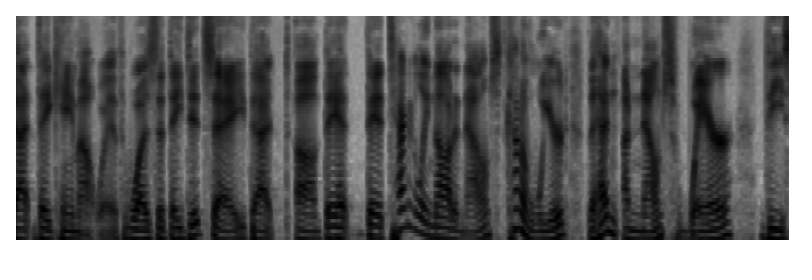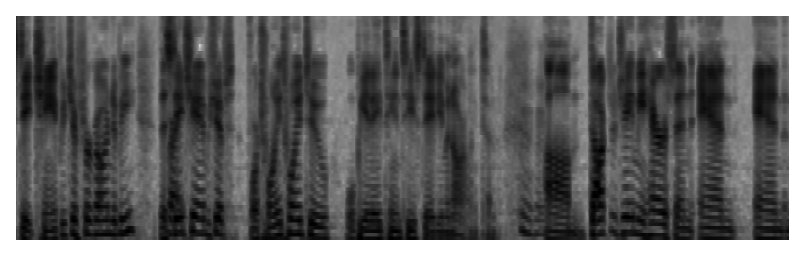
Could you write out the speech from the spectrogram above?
that they came out with was that they did say that um, they had they had technically not announced. Kind of weird. They hadn't announced where the state championships were going to be. The state championships for 2022 will be at AT&T Stadium in Arlington. Um, Dr. Jamie Harrison and and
